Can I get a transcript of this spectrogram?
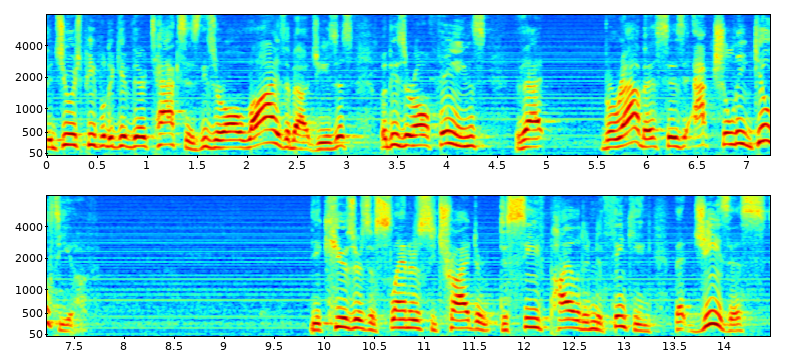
the Jewish people to give their taxes. These are all lies about Jesus, but these are all things that Barabbas is actually guilty of. The accusers have slanderously tried to deceive Pilate into thinking that Jesus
